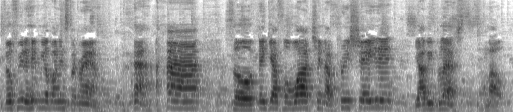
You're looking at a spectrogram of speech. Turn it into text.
feel free to hit me up on Instagram. so thank y'all for watching. I appreciate it. Y'all be blessed. I'm out.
